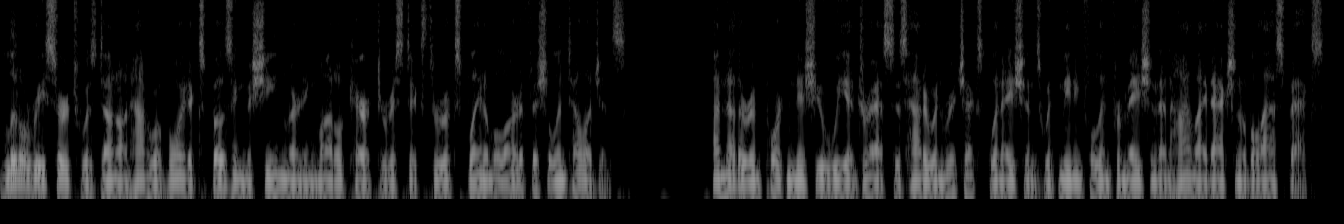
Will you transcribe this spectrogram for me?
little research was done on how to avoid exposing machine learning model characteristics through explainable artificial intelligence. Another important issue we address is how to enrich explanations with meaningful information and highlight actionable aspects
